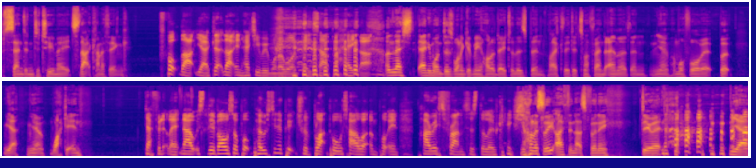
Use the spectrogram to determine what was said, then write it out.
sending to two mates, that kind of thing. Fuck that. Yeah, get that in Hetty Room 101 ASAP. I hate that. Unless anyone does want to give me a holiday to Lisbon, like they did to my friend Emma, then you know I'm all for it. But yeah, you know, whack it in. Definitely. Now, they've also put posting a picture of Blackpool Tower and putting Paris, France as the location. Honestly, I think that's funny. Do it. yeah.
